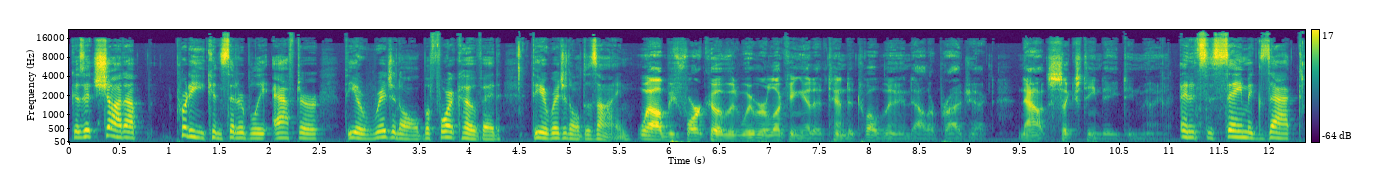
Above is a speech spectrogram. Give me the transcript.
Because it shot up pretty considerably after the original, before COVID, the original design. Well, before COVID, we were looking at a 10 to 12 million dollar project. Now it's 16 to 18 million. And it's the same exact.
